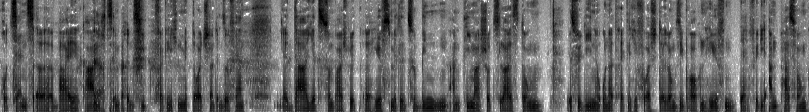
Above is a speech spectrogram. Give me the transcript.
Prozent äh, bei, gar nichts ja. im Prinzip verglichen mit Deutschland. Insofern äh, da jetzt zum Beispiel äh, Hilfsmittel zu binden an Klimaschutzleistungen ist für die eine unerträgliche Vorstellung. Sie brauchen Hilfen der, für die Anpassung.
